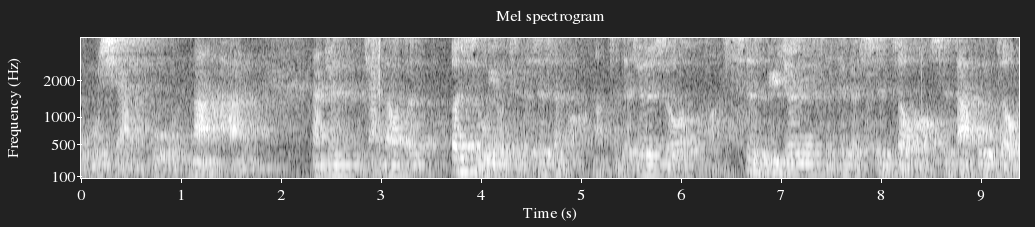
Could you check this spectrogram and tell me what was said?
无想五纳含。那就是讲到这二十五有指的是什么啊？指的就是说啊，四欲就是指这个四洲哦，四大部洲。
